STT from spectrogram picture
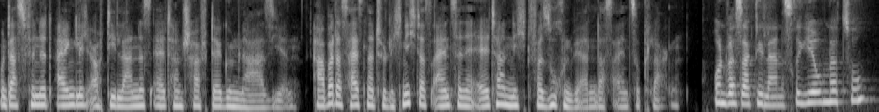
Und das findet eigentlich auch die Landeselternschaft der Gymnasien. Aber das heißt natürlich nicht, dass einzelne Eltern nicht versuchen werden, das einzuklagen. Und was sagt die Landesregierung dazu?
